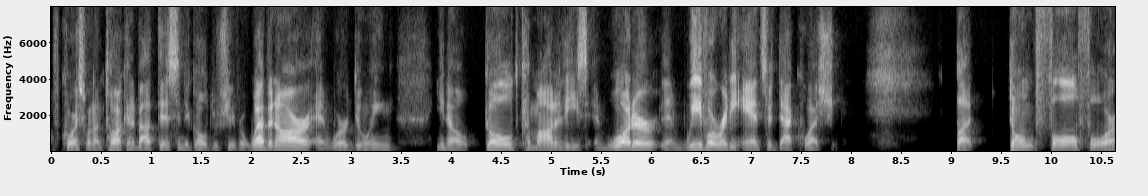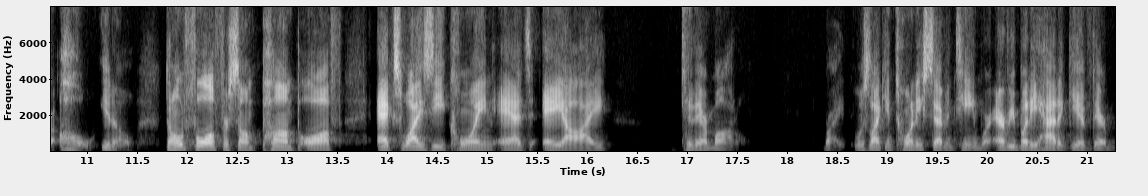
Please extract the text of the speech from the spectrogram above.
of course, when I'm talking about this in the Gold Retriever webinar and we're doing, you know, gold, commodities, and water, then we've already answered that question. But don't fall for, oh, you know, Don't fall for some pump off XYZ coin adds AI to their model. Right. It was like in 2017 where everybody had to give their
